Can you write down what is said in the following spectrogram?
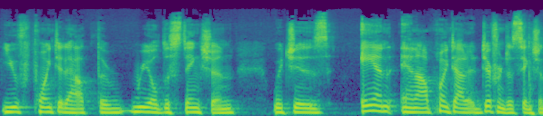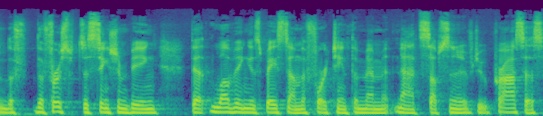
you've pointed out the real distinction, which is, and and I'll point out a different distinction. The, the first distinction being that loving is based on the 14th Amendment, not substantive due process,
